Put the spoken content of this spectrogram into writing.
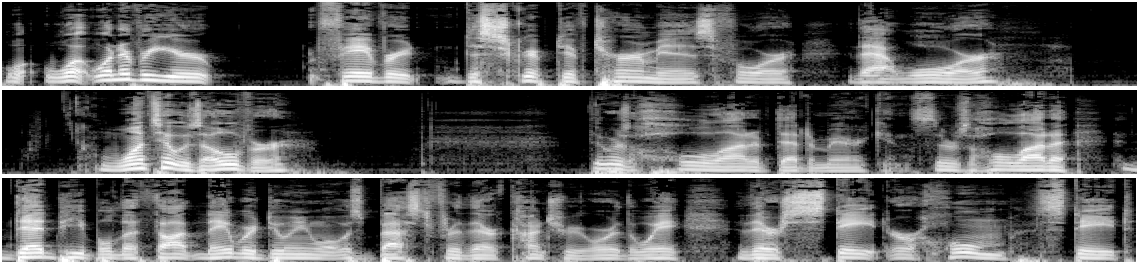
What, whatever your favorite descriptive term is for that war, once it was over, there was a whole lot of dead Americans. There was a whole lot of dead people that thought they were doing what was best for their country or the way their state or home state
